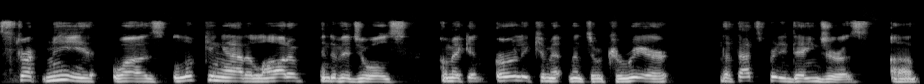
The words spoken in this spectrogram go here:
struck me was looking at a lot of individuals who make an early commitment to a career that that's pretty dangerous um,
